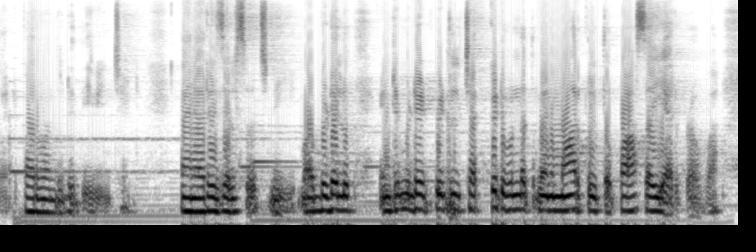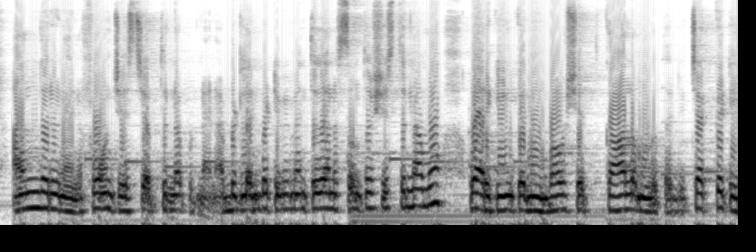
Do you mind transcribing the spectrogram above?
తండ్రి. పరమందుని దీవించండి. ఆయన రిజల్ట్స్ వచ్చినాయి. మా బిడ్డలు ఇంటర్మీడియట్ బిడ్డలు చక్కటి ఉన్నతమైన మార్కులతో పాస్ అయ్యారు ప్రభా అందరూ నేను ఫోన్ చేసి చెప్తున్నప్పుడు నేను ఆ బిడ్డలను బట్టి మేము ఎంతగానో సంతోషిస్తున్నాము. వారికి ఇంకా నేను భవిష్యత్ కాలంలో తండ్రి చక్కటి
